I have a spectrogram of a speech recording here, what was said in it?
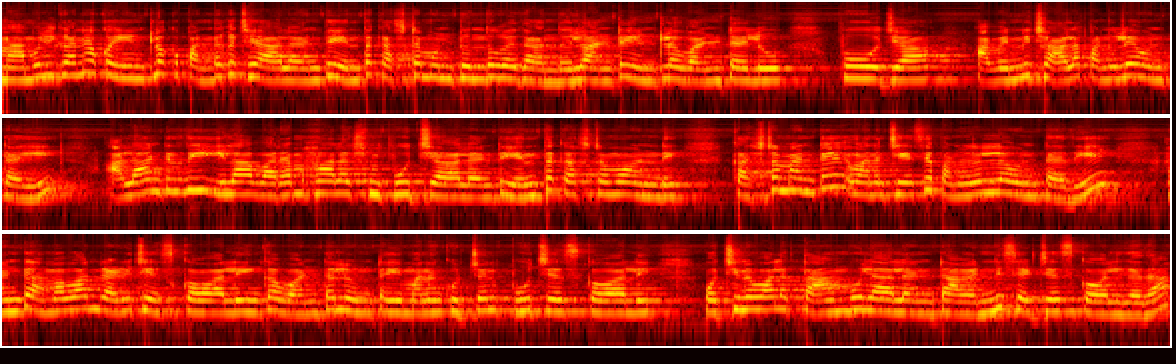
మామూలుగానే ఒక ఇంట్లో ఒక పండగ చేయాలంటే ఎంత కష్టం ఉంటుందో కదా అందులో. అంటే ఇంట్లో వంటలు పూజ అవన్నీ చాలా పనులే ఉంటాయి. అలాంటిది ఇలా వరమహాలక్ష్మి పూజ చేయాలంటే ఎంత కష్టమో అండి. కష్టం అంటే మనం చేసే పనులలో ఉంటుంది. అంటే అమ్మవారిని రెడీ చేసుకోవాలి ఇంకా వంటలు ఉంటాయి మనం కూర్చొని పూజ చేసుకోవాలి వచ్చిన వాళ్ళకి తాంబూలాలంట అవన్నీ సెట్ చేసుకోవాలి కదా.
